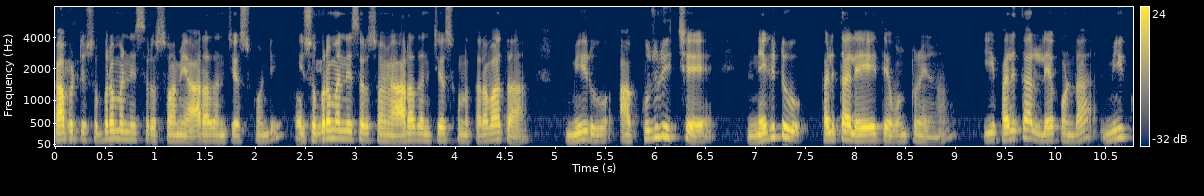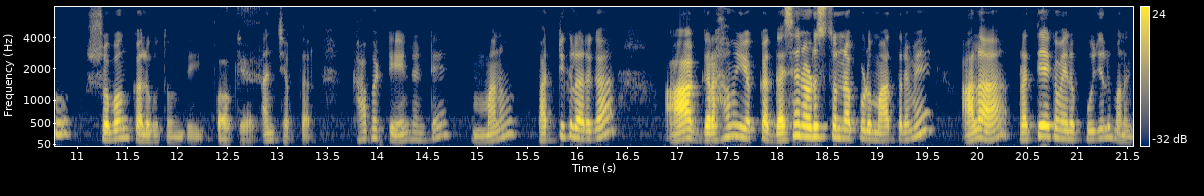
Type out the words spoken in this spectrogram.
కాబట్టి సుబ్రహ్మణ్యేశ్వర స్వామి ఆరాధన చేసుకోండి. ఈ సుబ్రహ్మణ్యేశ్వర స్వామి ఆరాధన చేసుకున్న తర్వాత మీరు ఆ కుజుడు ఇచ్చే నెగిటివ్ ఫలితాలు ఏవైతే ఉంటున్నాయో ఈ ఫలితాలు లేకుండా మీకు శుభం కలుగుతుంది ఓకే. అని చెప్తారు. కాబట్టి ఏంటంటే మనం పర్టికులర్గా ఆ గ్రహం యొక్క దశ నడుస్తున్నప్పుడు మాత్రమే అలా ప్రత్యేకమైన పూజలు మనం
